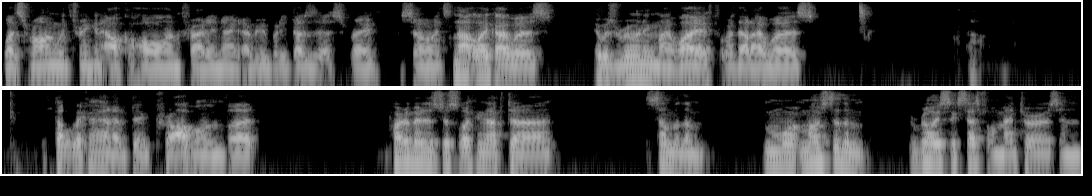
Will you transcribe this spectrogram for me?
What's wrong with drinking alcohol on Friday night? Everybody does this, right? So it's not like I was, it was ruining my life or that I was, felt like I had a big problem, but part of it is just looking up to some of the more, most of the really successful mentors and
